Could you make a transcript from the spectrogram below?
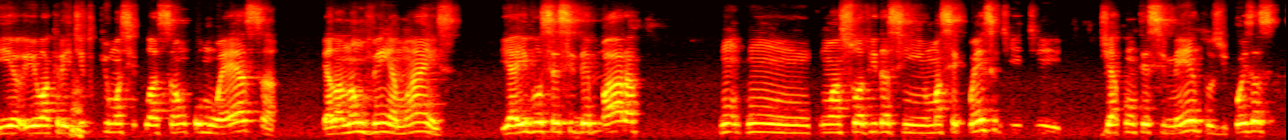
e eu, eu acredito que uma situação como essa ela não venha mais. E aí você se depara com, com, com a sua vida assim uma sequência de, de, de acontecimentos de coisas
